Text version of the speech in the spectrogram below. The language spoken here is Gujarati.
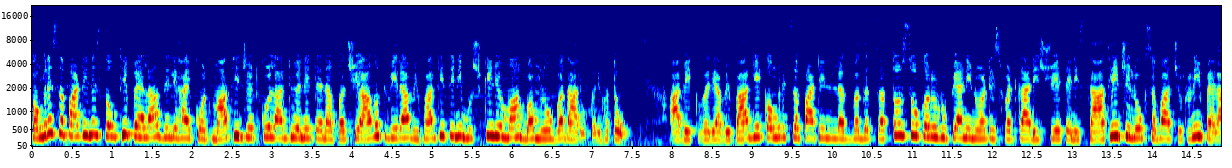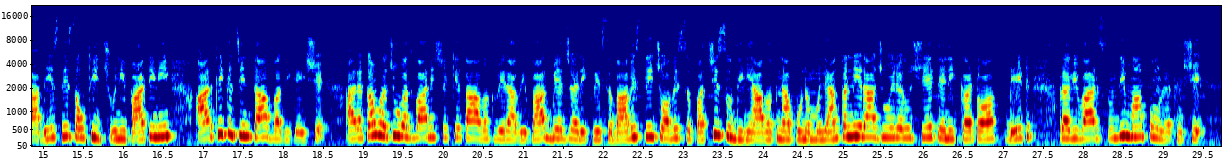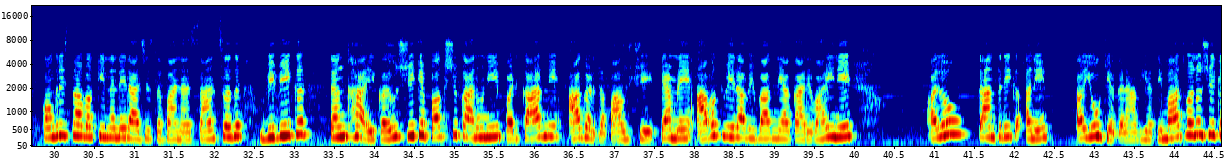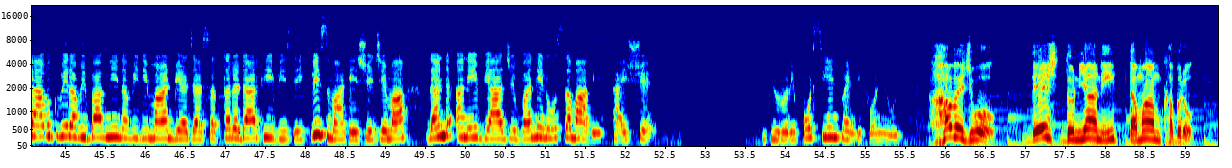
કોંગ્રેસ પાર્ટીને સૌથી પહેલા દિલ્હી હાઈકોર્ટમાંથી ઝટકો લાગ્યો અને તેના પછી આવકવેરા વિભાગે તેની મુશ્કેલીઓમાં બમણો વધારો કર્યો હતો. આવકવેરા વિભાગે કોંગ્રેસ પાર્ટીને લગભગ સત્તરસો કરોડ રૂપિયાની નોટિસ ફટકારી છે. તેની સાથે જ લોકસભા ચૂંટણી પહેલા દેશની સૌથી જૂની પાર્ટીની આર્થિક ચિંતા વધી ગઈ છે. આ રકમ હજુ વધવાની શક્યતા આવકવેરા વિભાગ બે હજાર એકવીસ બાવીસથી ચોવીસ પચીસ સુધીની આવકના પુનઃ મૂલ્યાંકનની રાહ જોઈ રહ્યું છે. તેની કટ ઓફ ડેટ રવિવાર સુધીમાં પૂર્ણ થશે. કોંગ્રેસના વકીલ અને રાજ્યસભાના સાંસદ વિવેક ટંખાએ કહ્યું છે કે પક્ષ કાનૂની પડકારને આગળ ધપાવશે. તેમણે આવકવેરા વિભાગની આ કાર્યવાહીને અલોકતાંત્રિક અને અયોગ્ય ગણાવી હતી. મહત્વનું છે કે આવકવેરા વિભાગની નવી ડિમાન્ડ બે હજાર સત્તર અઢારથી વીસ એકવીસ માટે છે, જેમાં દંડ અને વ્યાજ બંનેનો સમાવેશ થાય છે. Bureau report CN twenty four news. હવે જુઓ, દેશ દુનિયાની તમામ ખબરો.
